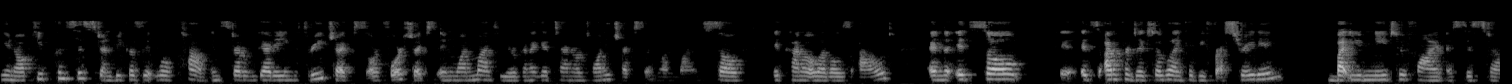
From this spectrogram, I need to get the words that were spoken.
you know, keep consistent because it will come. Instead of getting three checks or four checks in one month, you're going to get 10 or 20 checks in one month. So it kind of levels out and it's so, it's unpredictable and could be frustrating, but you need to find a system.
